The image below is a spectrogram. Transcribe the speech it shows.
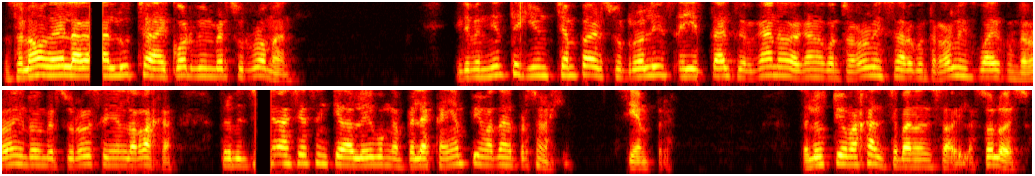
Nos hablamos de la gran lucha de Corbin versus Roman. Independiente que un Champa versus Rollins, ahí está el Gargano, Gargano contra Rollins, Cesaro contra Rollins, Wyatt contra Rollins, Rollins versus Rollins serían la raja. Pero peticiones así hacen que WWE pongan peleas cañampi y matan al personaje. Siempre. Saludos, tío Majal, se paran de Sábila. Solo eso.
